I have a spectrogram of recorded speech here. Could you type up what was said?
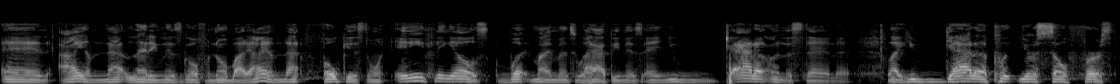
And I am not letting this go for nobody. I am not focused on anything else but my mental happiness. And you gotta understand that. Like you gotta put yourself first.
